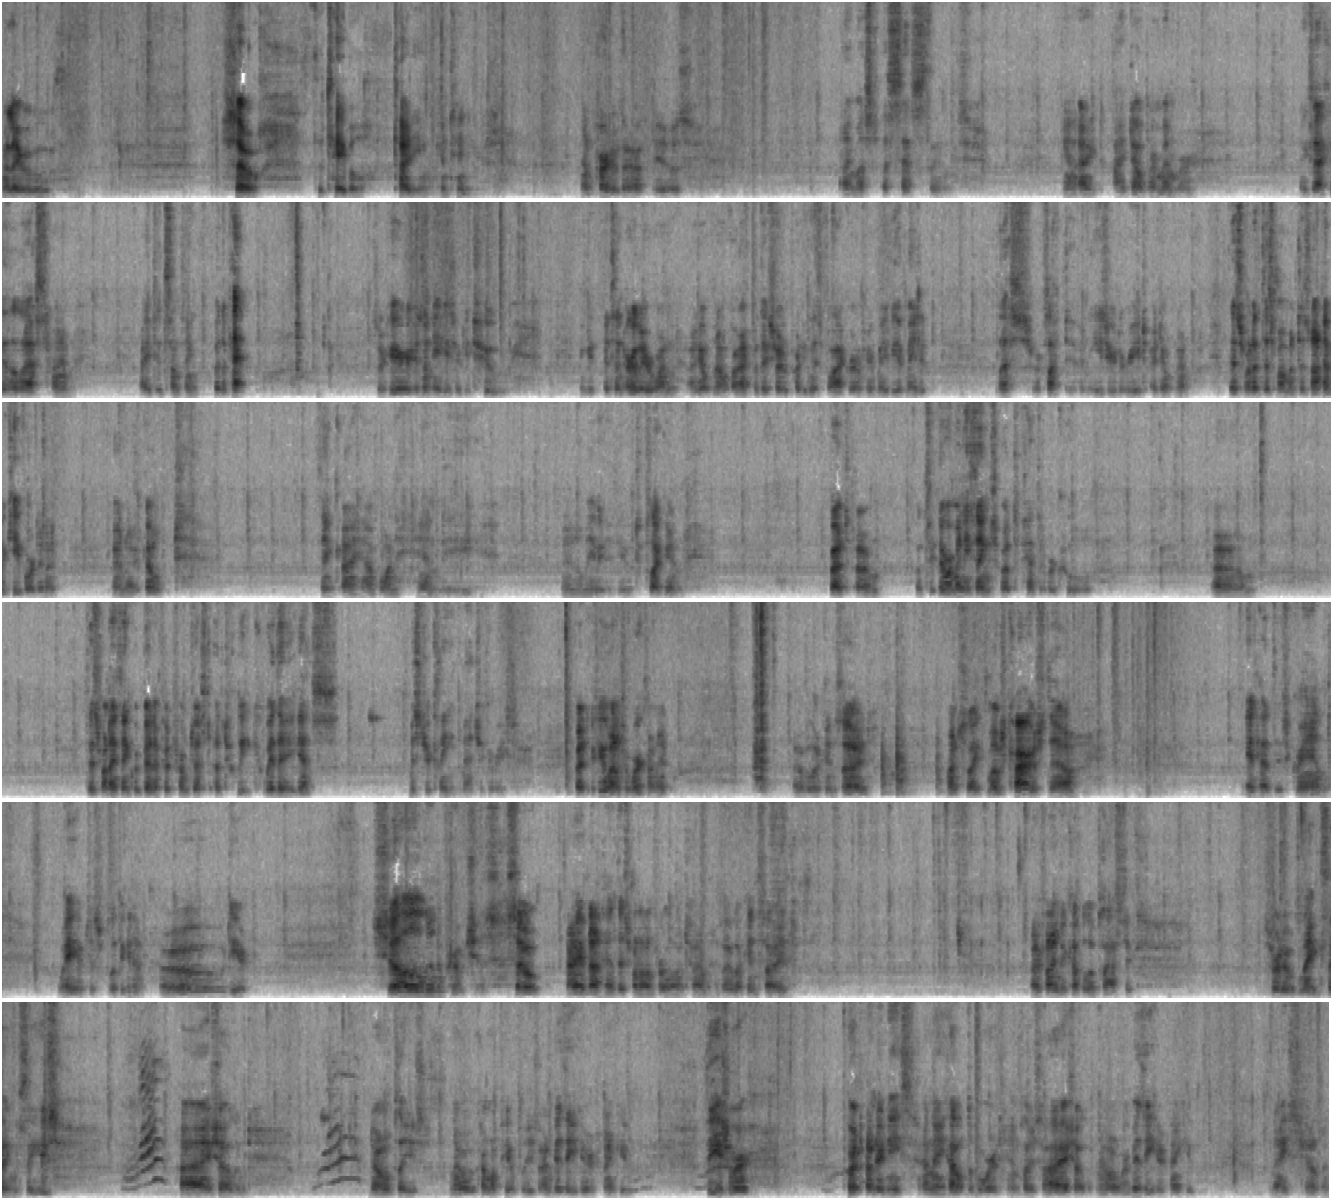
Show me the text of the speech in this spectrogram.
Hello. So, the table tidying continues. And part of that is I must assess things. And I, I don't remember exactly the last time I did something with a pet. So here is an 8032. It's an earlier one. I don't know why, but they started putting this black around here. Maybe it made it less reflective and easier to read. I don't know. This one at this moment does not have a keyboard in it. And I don't think I have one handy. Well, maybe I do, to plug in. But, um, let's see, there were many things about the pet that were cool. Um, this one I think would benefit from just a tweak with a, yes, Mr. Clean Magic Eraser. But if you wanted to work on it, have a look inside. Much like most cars now, it had this grand way of just flipping it up. Oh dear. Sheldon approaches. So, I have not had this one on for a long time. As I look inside, I find a couple of plastic sort of leg things. These. Hi, Sheldon. No, please. No, come up here, please. I'm busy here. Thank you. These were put underneath and they held the board in place. Hi, Sheldon. No, we're busy here. Thank you. Nice, Sheldon.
